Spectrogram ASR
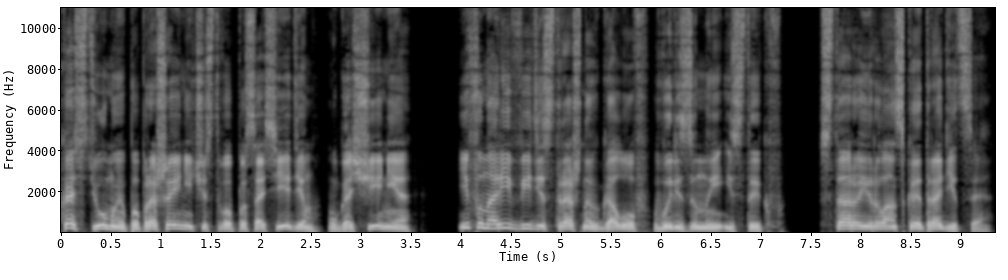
«Костюмы, попрошайничество по соседям, угощения и фонари в виде страшных голов, вырезанные из тыкв. Старая ирландская традиция».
